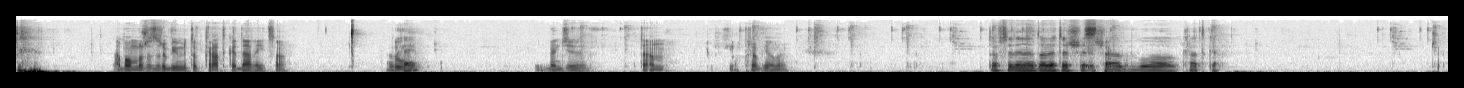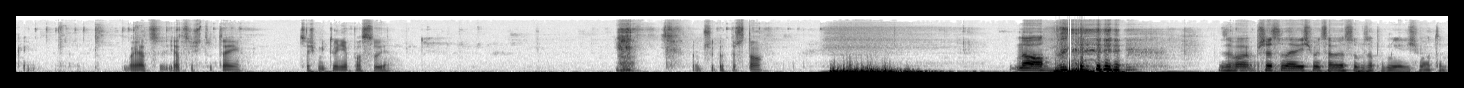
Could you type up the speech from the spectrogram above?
Albo może zrobimy to kratkę dalej, co? Okej. I będzie tam naprawione. To wtedy na dole też Bez trzeba tego. by było kratkę. Czekaj. Bo ja, co, ja coś tutaj... Coś mi tu nie pasuje. Na przykład też to. No. Przesunęliśmy cały sub, zapomnieliśmy o tym.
